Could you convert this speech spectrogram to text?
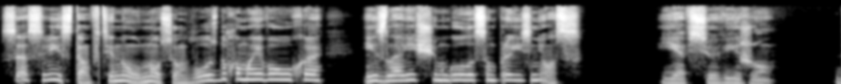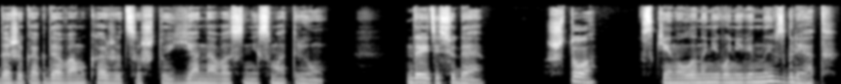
со свистом втянул носом воздуха моего уха и зловещим голосом произнес: я все вижу, даже когда вам кажется, что я на вас не смотрю. Дайте сюда. Что? Вскинула на него невинный взгляд.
